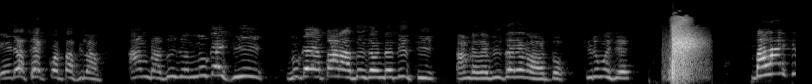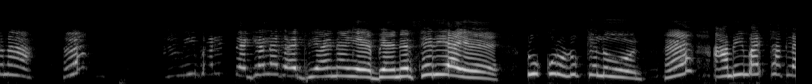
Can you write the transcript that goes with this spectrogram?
এটা চেক করতেছিলাম। আমরা দুইজন লুকাইছি লুকাই তারা দুইজনটা দিছি আমরা বিচারে বাহার তো কিরম হয়েছে বালাইছে না হ্যাঁ? আমি বাড়িতে গেলে যাই বিয়াই নাই বেনের সেরি আয়ে টুকুর টুক খেলুন হ্যাঁ? আমি বাইক থাকলে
